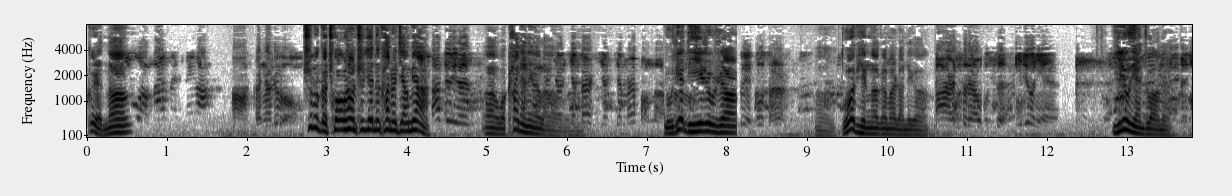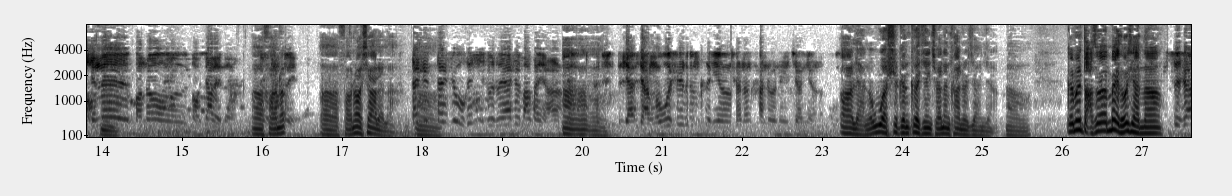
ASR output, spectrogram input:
个人呢？啊，咱家六楼。是不是搁窗户上直接能看着江面？啊，对呀。啊，我看见那个了。江边江江边房子。有电梯是不是？对，高层。啊，多少平啊，哥们儿，咱这个？八十四点五四，一六年。一六年装的。现在房照早下来的。啊，房照。啊，房照下来了。但是但是我跟你说，咱家是大三阳。嗯嗯嗯。两两个卧室跟客厅全能看着那江景了。啊，两个卧室跟客厅全能看着江景啊。哥们打算卖多少钱呢？四十二，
